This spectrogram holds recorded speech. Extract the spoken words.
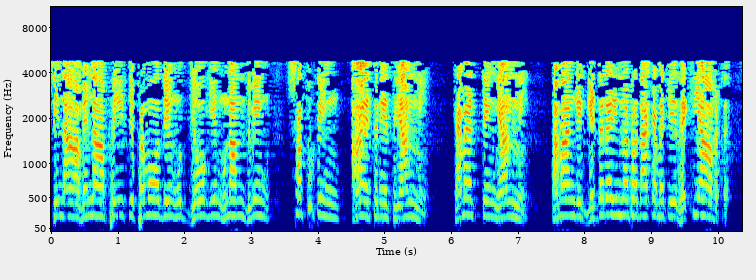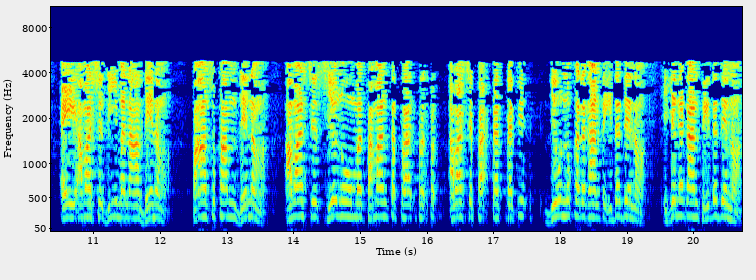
සිනා වෙනා ප්‍රීති ප්‍රමෝදයෙන් උද්‍යෝගයෙන් උනන්දුවෙන් සතුටින් ආයතනයට යන්නේ කැමැත්තෙන් යන්නේ Tamange gedara ඉන්නට වඩා කැමැති රැකියාවට. ඇයි අවශ්‍ය දීමනා දෙනම, පාසුකම් දෙනම, අවශ්‍ය සියලුම Tamanට අවශ්‍ය පැති දියුණු කර ගන්නට ඉඩ දෙනවා. ඉගෙන ගන්නට ඉඩ දෙනවා.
